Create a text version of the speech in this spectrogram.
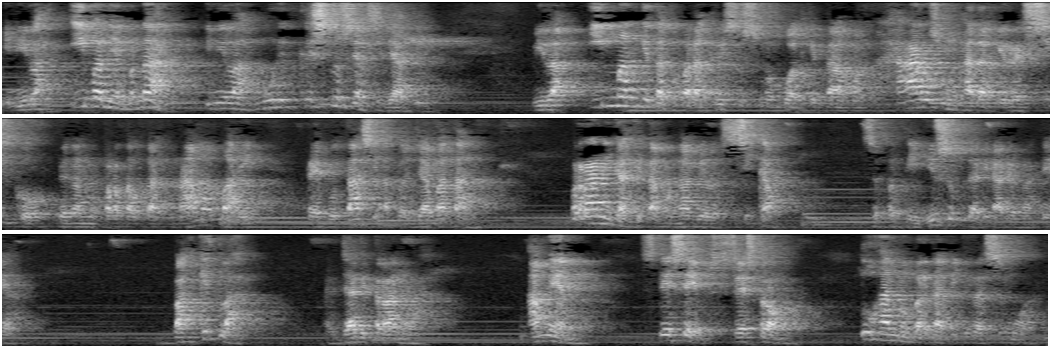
Inilah iman yang benar, inilah murid Kristus yang sejati. Bila iman kita kepada Kristus membuat kita harus menghadapi resiko dengan mempertaruhkan nama baik, reputasi atau jabatan, beranikah kita mengambil sikap seperti Yusuf dari Arimatea? Bangkitlah, menjadi teranglah. Amin. Stay safe, stay strong. Tuhan memberkati kita semua.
